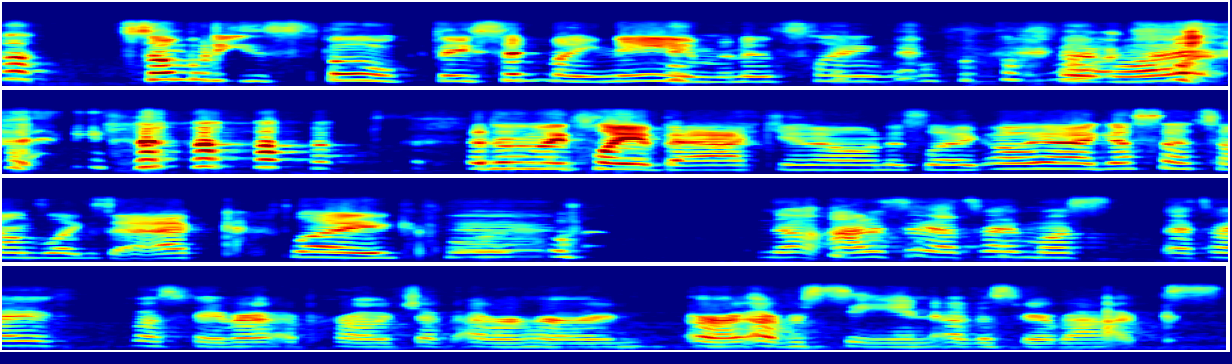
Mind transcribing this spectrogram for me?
somebody spoke. They said my name, and it's like what the fuck? what? And then they play it back, you know, and it's like, oh yeah, I guess that sounds like Zak. Like, No, honestly, that's my most that's my most favorite approach I've ever heard or ever seen of the spirit box.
